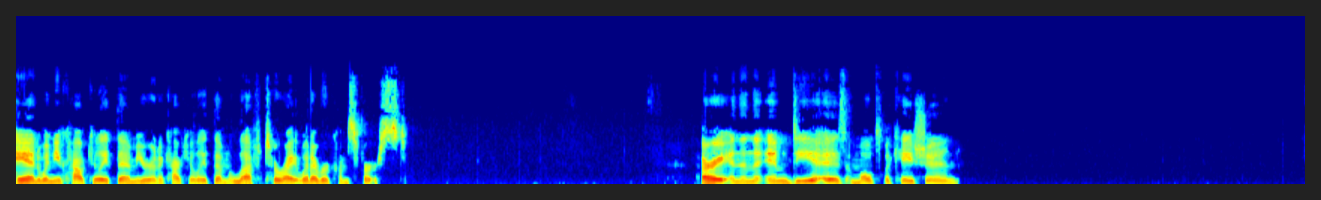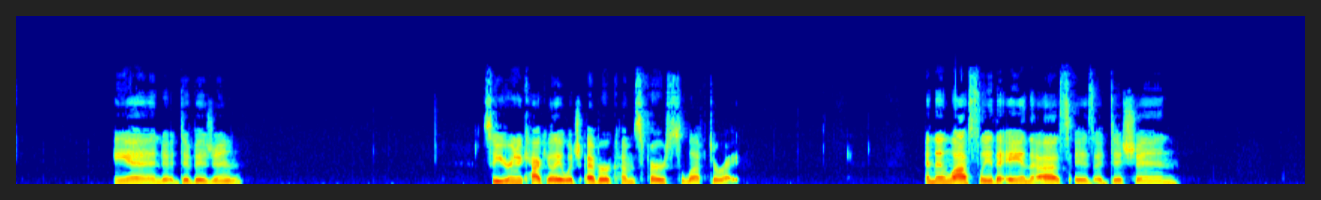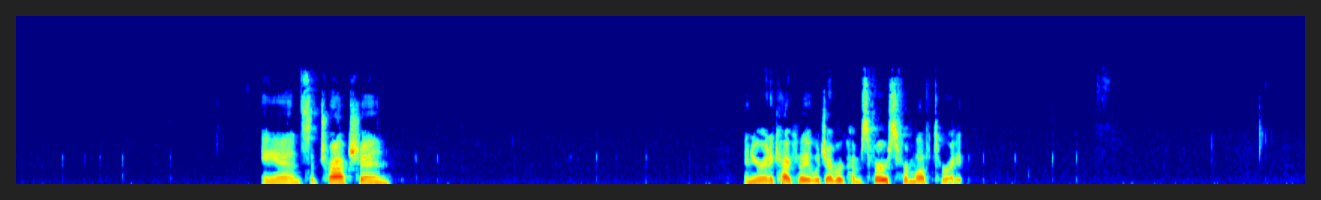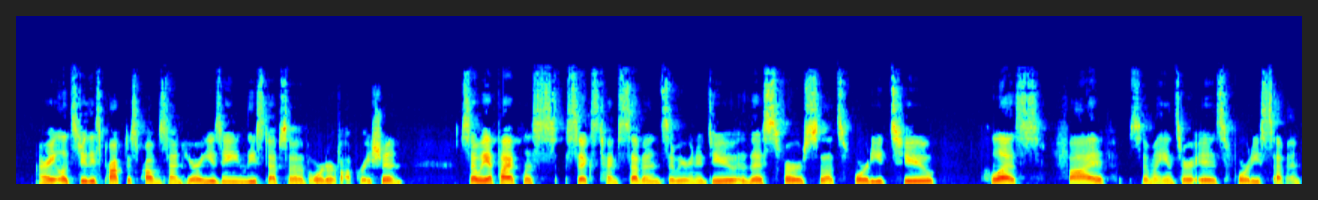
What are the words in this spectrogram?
And when you calculate them, you're going to calculate them left to right, whatever comes first. All right, and then the MD is multiplication. and division. So you're going to calculate whichever comes first, left to right. And then lastly, the A and the S is addition and subtraction. And you're going to calculate whichever comes first from left to right. All right, let's do these practice problems down here using these steps of order of operation. So we have 5 plus 6 times 7, so we're going to do this first. So that's 42 plus 5. So my answer is 47.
